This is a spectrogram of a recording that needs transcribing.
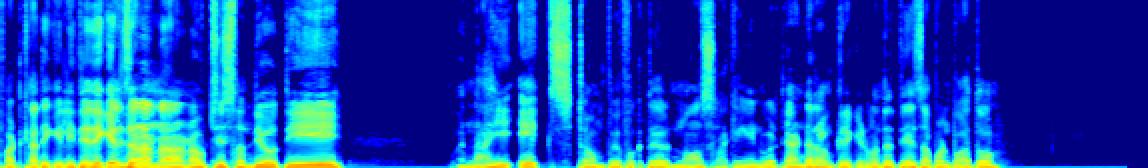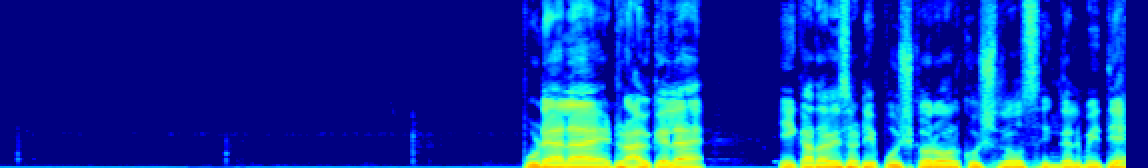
फटका देखील. इथे देखील जरा रनआउटची संधी होती. पण नाही एक स्टंप आहे फक्त नॉन स्ट्रायकिंग इनवरती अंडरआर्म क्रिकेटमध्ये तेच आपण पाहतो. पुढे आलाय ड्राईव्ह केलाय. एका धावेसाठी पुश करो और खुश रहो. सिंगल मिळते.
